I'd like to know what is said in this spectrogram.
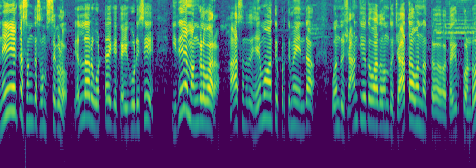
ಅನೇಕ ಸಂಘ ಸಂಸ್ಥೆಗಳು ಎಲ್ಲರೂ ಒಟ್ಟಾಗಿ ಕೈಗೂಡಿಸಿ ಇದೇ ಮಂಗಳವಾರ ಹಾಸನದ ಹೇಮಾವತಿ ಪ್ರತಿಮೆಯಿಂದ ಒಂದು ಶಾಂತಿಯುತವಾದ ಒಂದು ಜಾಥಾವನ್ನು ತೆಗೆದುಕೊಂಡು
